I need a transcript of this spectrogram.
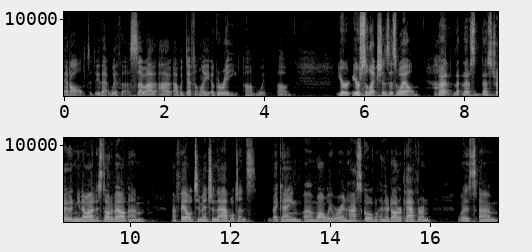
at all to do that with us. So I, I, I would definitely agree um, with um, your your selections as well. That, that, that's that's true. And you know, I just thought about um, I failed to mention the Appletons. They came um, while we were in high school, and their daughter Catherine was um,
